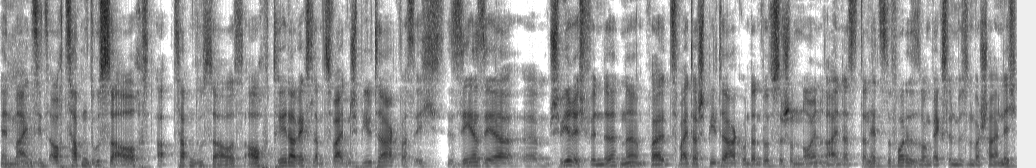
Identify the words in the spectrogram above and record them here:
in Mainz sieht's auch zappenduster aus, zappenduster aus. Auch Trainerwechsel am zweiten Spieltag, was ich sehr, sehr ähm, schwierig finde, ne? weil zweiter Spieltag und dann wirfst du schon neun rein. Das, dann hättest du vor der Saison wechseln müssen wahrscheinlich.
